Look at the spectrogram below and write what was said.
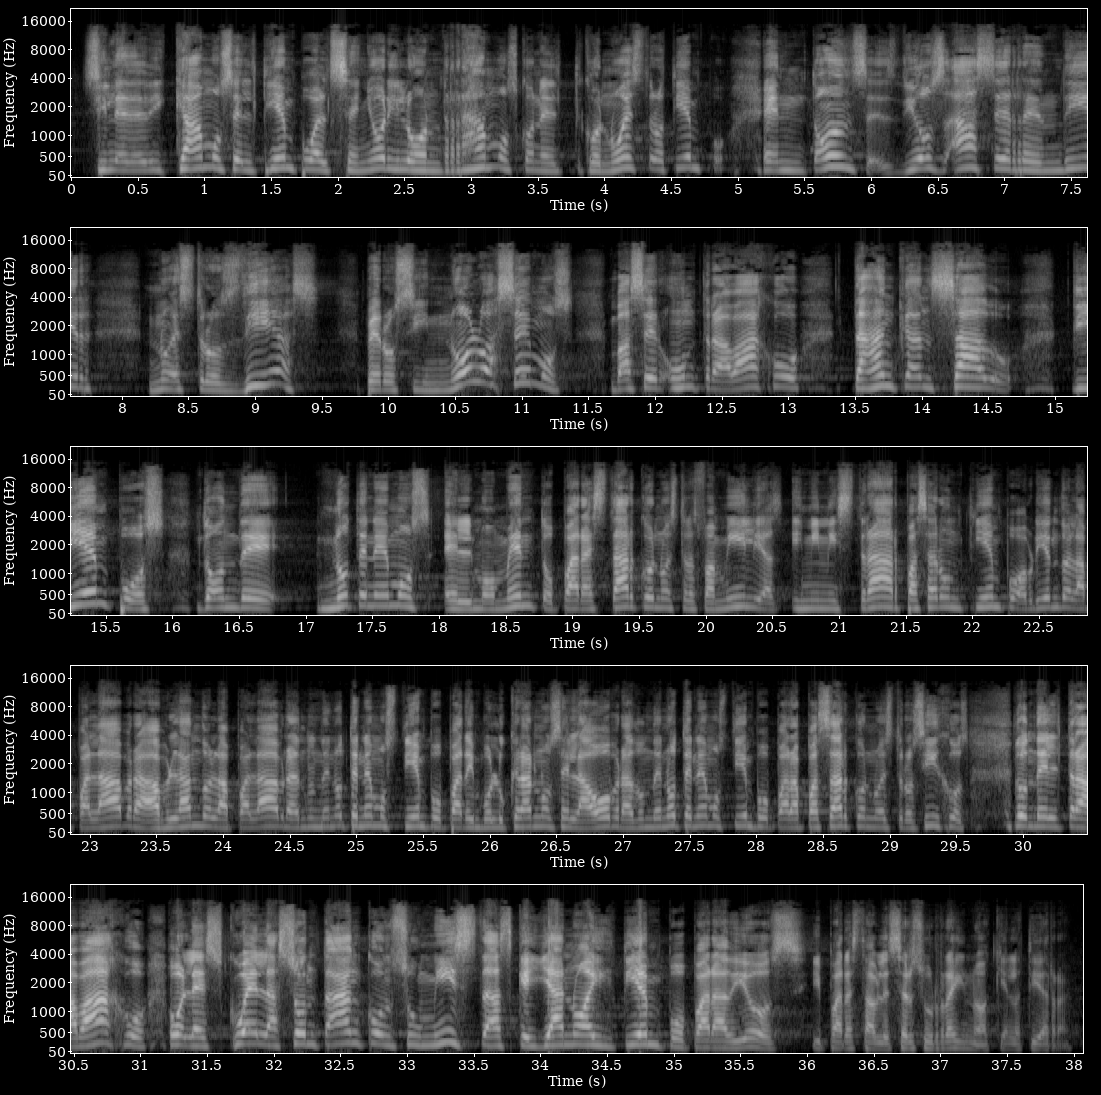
Si le dedicamos el tiempo al Señor y lo honramos con, el, con nuestro tiempo, entonces Dios hace rendir nuestros días. Pero si no lo hacemos, va a ser un trabajo tan cansado, tiempos donde no tenemos el momento para estar con nuestras familias y ministrar, pasar un tiempo abriendo la palabra, hablando la palabra, donde no tenemos tiempo para involucrarnos en la obra, donde no tenemos tiempo para pasar con nuestros hijos, donde el trabajo o la escuela son tan consumistas que ya no hay tiempo para Dios y para establecer su reino aquí en la tierra.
